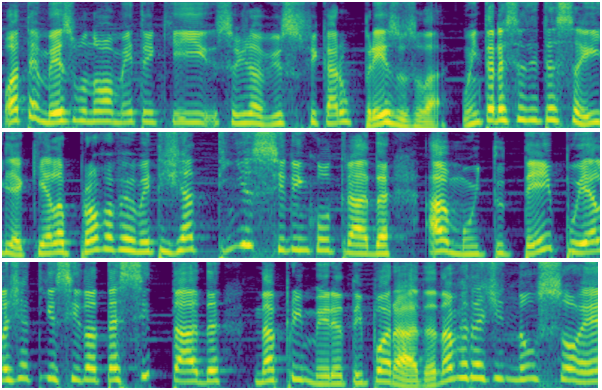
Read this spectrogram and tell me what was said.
ou até mesmo no momento em que seus navios ficaram presos lá. O interessante dessa ilha é que ela provavelmente já tinha sido encontrada há muito tempo e ela já tinha sido até citada na primeira temporada. Na verdade, não só ela,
